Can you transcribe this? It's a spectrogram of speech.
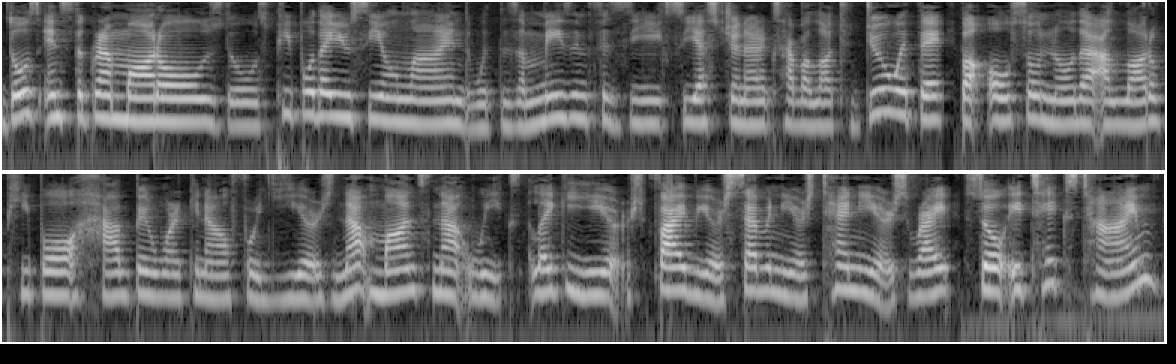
those Instagram models, those people that you see online with this amazing physiques, yes, genetics have a lot to do with it, but also know that a lot of people have been working out for years, not months, not weeks, like years, five years, seven years, 10 years, right? So it takes time,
